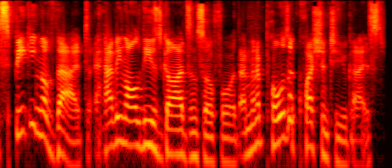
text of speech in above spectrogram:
speaking of that, having all these gods and so forth, I'm going to pose a question to you guys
